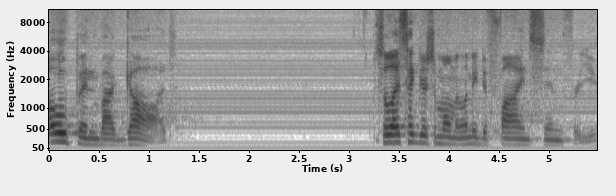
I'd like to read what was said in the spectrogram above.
opened by God. So let's take just a moment. Let me define sin for you.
